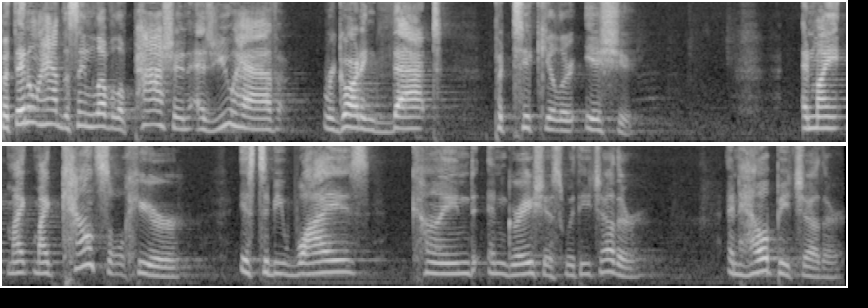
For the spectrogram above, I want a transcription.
but they don't have the same level of passion as you have regarding that particular issue. And my, my, my counsel here is to be wise, kind, and gracious with each other and help each other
